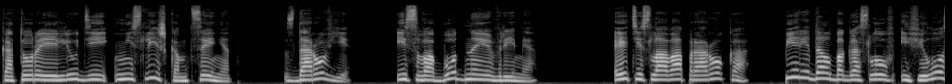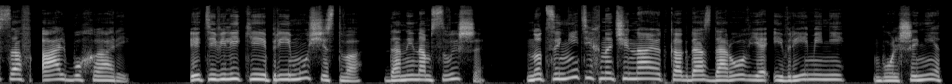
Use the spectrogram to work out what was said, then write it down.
которые люди не слишком ценят — здоровье и свободное время. Эти слова пророка передал богослов и философ Аль-Бухари. Эти великие преимущества даны нам свыше, но ценить их начинают, когда здоровья и времени больше нет.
